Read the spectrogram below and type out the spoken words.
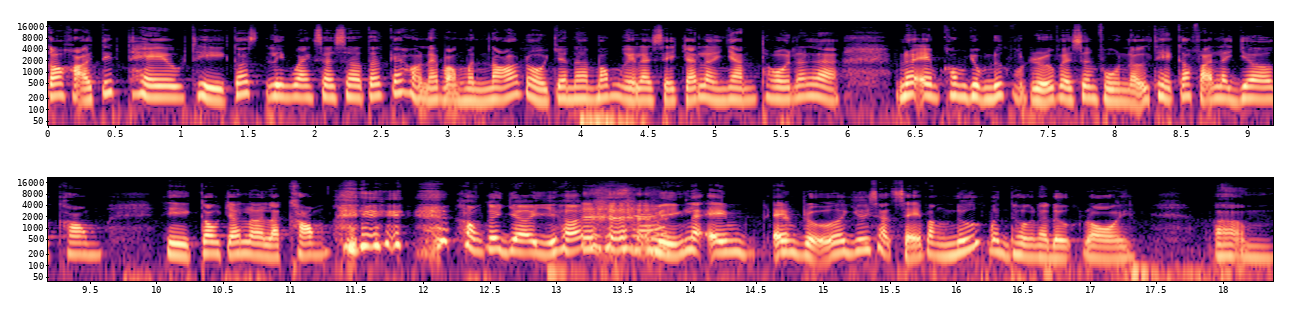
Câu hỏi tiếp theo thì có liên quan sơ sơ tới cái hồi nãy bọn mình nói rồi cho nên bóng nghĩ là sẽ trả lời nhanh thôi đó là nếu em không dùng nước rửa vệ sinh phụ nữ thì có phải là dơ không? Thì câu trả lời là không. không có dơ gì hết. Miễn là em em rửa dưới sạch sẽ bằng nước bình thường là được rồi. Um,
